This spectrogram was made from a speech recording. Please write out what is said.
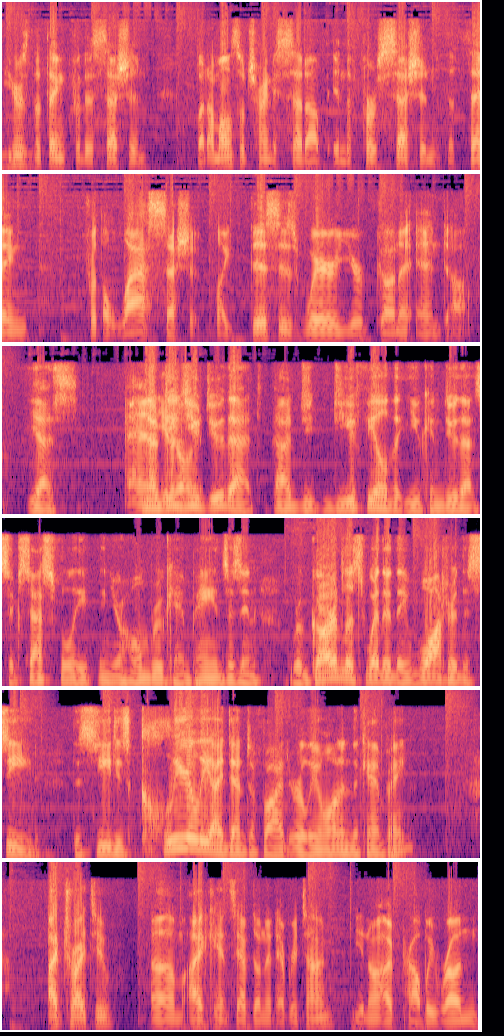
here's the thing for this session, but I'm also trying to set up in the first session the thing for the last session. Like this is where you're gonna end up. Yes. And now, you did know, you do that? Uh, do, do you feel that you can do that successfully in your homebrew campaigns? As in, regardless whether they water the seed, the seed is clearly identified early on in the campaign. I try to. Um, I can't say I've done it every time. You know, I've probably run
